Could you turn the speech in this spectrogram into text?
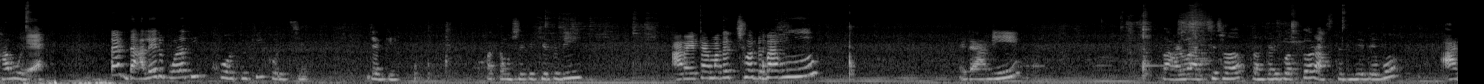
ভাবো একটা ডালের বড়া দিয়ে কত কি করেছে। যাকে কত মশাইকে খেতে দিই। আর এটা আমাদের ছোট বাবু। এটা আমি। আরও আছে সব তরকারিপত্র রাস্তা দিয়ে দেবো। আর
